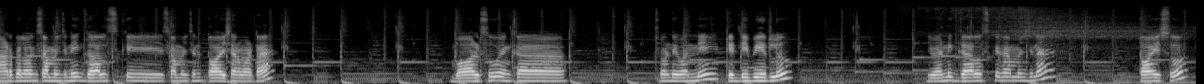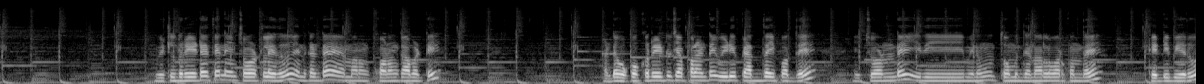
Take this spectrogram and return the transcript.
ఆడపిల్లలకు సంబంధించిన గర్ల్స్కి సంబంధించిన టాయ్స్ అనమాట బాల్స్ ఇంకా చూడండి ఇవన్నీ టెడ్డీ బీర్లు ఇవన్నీ గర్ల్స్కి సంబంధించిన టాయ్స్ వీటి రేట్ అయితే నేను చూడట్లేదు ఎందుకంటే మనం కొనం కాబట్టి. అంటే ఒక్కొక్క రేటు చెప్పాలంటే వీడియో పెద్ద అయిపోద్ది ఇది చూడండి ఇది మినిమం తొమ్మిది దినాల వరకు ఉంది. టెడ్డీ బీరు.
